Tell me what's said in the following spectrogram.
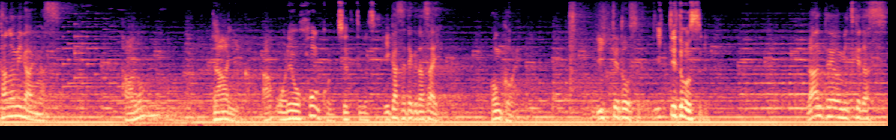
頼みがあります。頼み？何か俺を香港に連れてってください。行かせてください香港へ行ってどうする？行ってどうする？蘭亭を見つけ出す。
